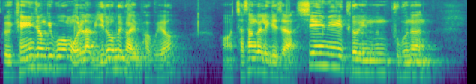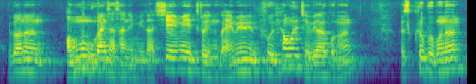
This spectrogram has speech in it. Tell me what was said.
그리고 경인정기보험 월납 1억을 가입하고요. 어, 자산관리계좌 CMA에 들어있는 부분은 이거는 업무 무관 자산입니다. CMA에 들어있는 거 MMF형을 제외하고는 그래서 그 부분은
